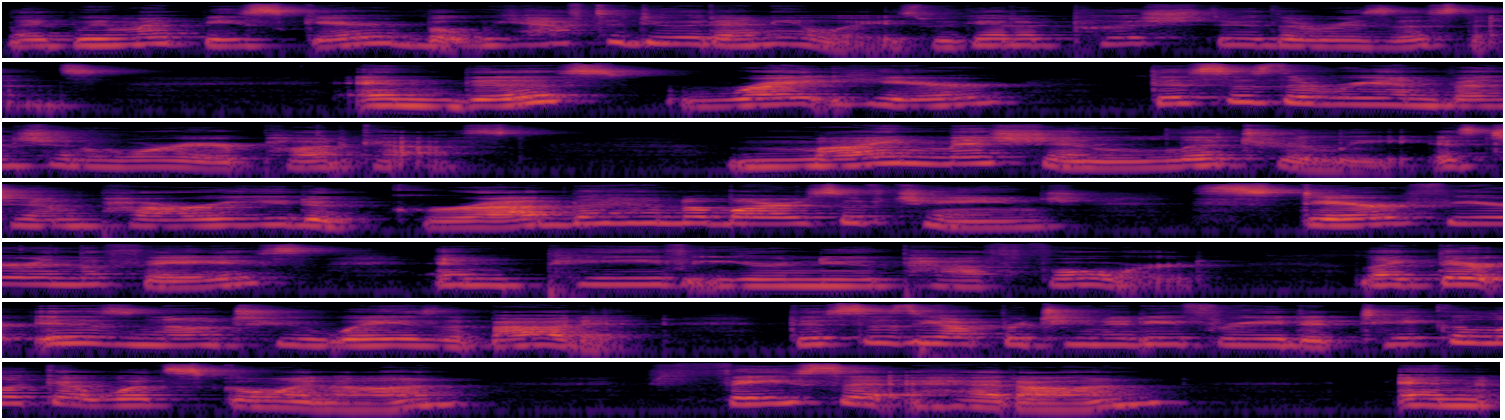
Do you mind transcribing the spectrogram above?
Like we might be scared, but we have to do it anyways. We got to push through the resistance. And this right here, this is the Reinvention Warrior podcast. My mission literally is to empower you to grab the handlebars of change, stare fear in the face, and pave your new path forward. Like there is no two ways about it. This is the opportunity for you to take a look at what's going on, face it head on, and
